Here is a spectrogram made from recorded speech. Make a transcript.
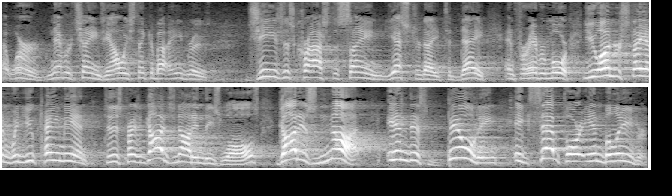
That word, never changing. I always think about Hebrews. Jesus Christ the same yesterday, today, and forevermore. You understand when you came in to this presence, God's not in these walls. God is not in this building except for in believers.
